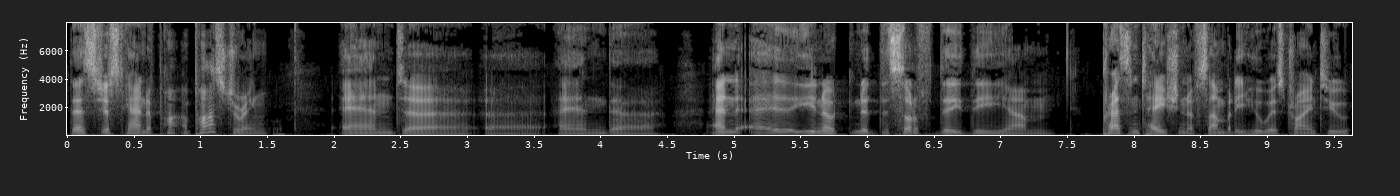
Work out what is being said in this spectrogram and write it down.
There's just kind of po- posturing, and uh, uh, and uh, and uh, you know, the sort of the the um, presentation of somebody who is trying to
